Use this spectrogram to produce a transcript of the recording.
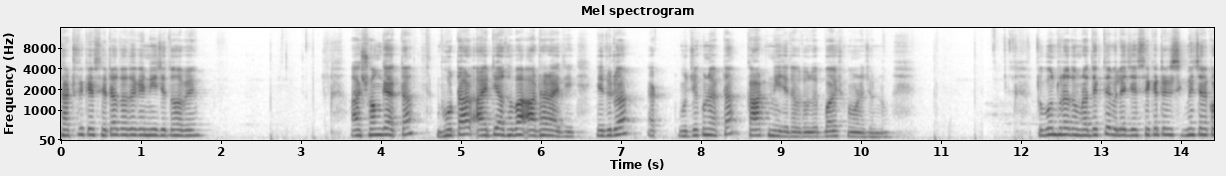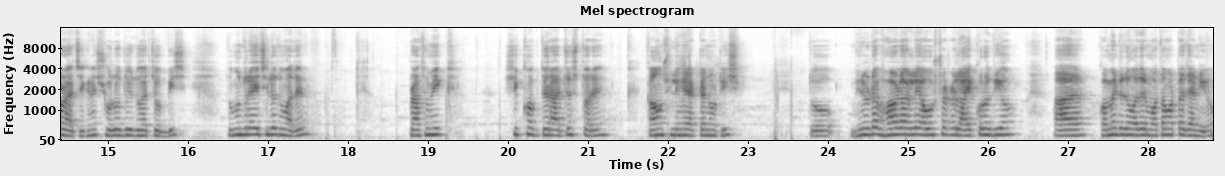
সার্টিফিকেট সেটাও তাদেরকে নিয়ে যেতে হবে। আর সঙ্গে একটা ভোটার আইডি অথবা আধার আইডি। এই দুটো এক, যে কোনো একটা কার্ড নিয়ে যেতে হবে তোমাদের বয়স প্রমাণের জন্য। তো বন্ধুরা, তোমরা দেখতে পেলে যে সেক্রেটারি সিগনেচার করা আছে এখানে ষোলো দুই দু তো বন্ধুরা, এই ছিল তোমাদের প্রাথমিক শিক্ষকদের রাজ্য স্তরে কাউন্সিলিংয়ের একটা নোটিশ তো ভিডিওটা ভালো লাগলে অবশ্যই একটা লাইক করে দিও আর কমেন্টে তোমাদের মতামতটা জানিও।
